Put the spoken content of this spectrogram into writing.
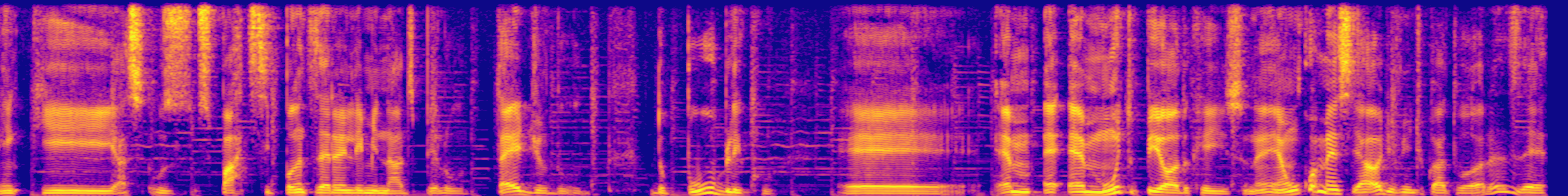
em que as, os, os, participantes eram eliminados pelo tédio do, do público, é, é, é, é muito pior do que isso, né? É um comercial de 24 horas, é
